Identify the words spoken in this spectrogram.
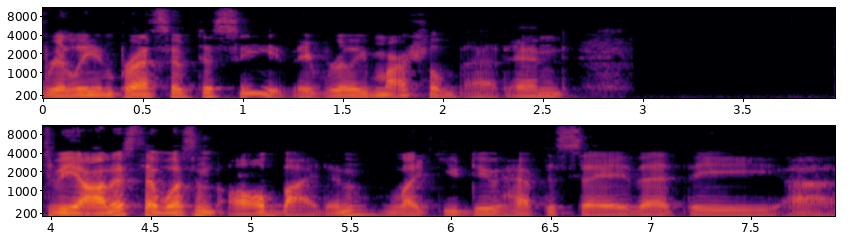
really impressive to see. They've really marshaled that, and to be honest, that wasn't all Biden. Like you do have to say that the uh,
